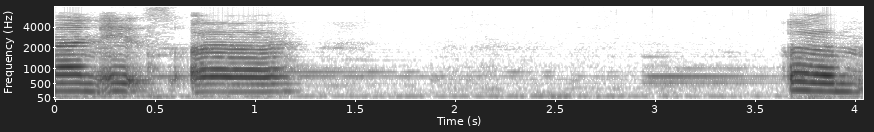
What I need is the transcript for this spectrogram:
and then it's uh um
